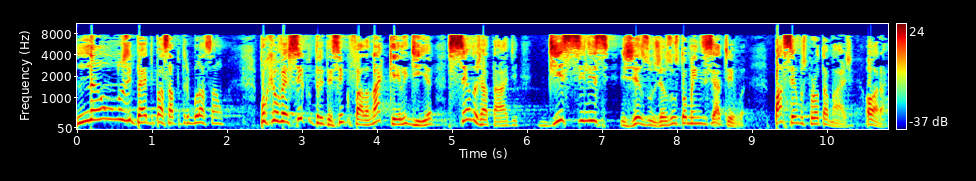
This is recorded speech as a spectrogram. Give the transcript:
não nos impede de passar por tribulação. Porque o versículo 35 fala: Naquele dia, sendo já tarde, disse-lhes Jesus. Jesus toma a iniciativa. Passemos por outra margem. Ora,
